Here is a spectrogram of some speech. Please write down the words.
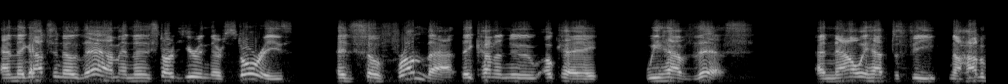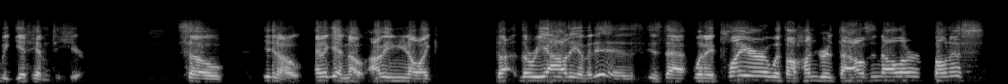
and they got to know them and then they started hearing their stories. And so from that they kind of knew okay we have this. And now we have to see now how do we get him to here so you know and again no i mean you know like the, the reality of it is is that when a player with a hundred thousand dollar bonus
